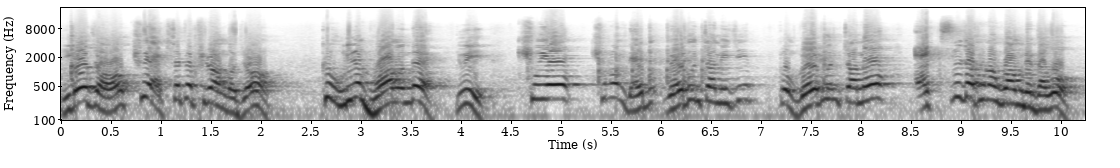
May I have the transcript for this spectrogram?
이거죠. Q의 X표 필요한 거죠. 그럼 우리는 뭐 하는데? 여기 Q의 Q는 내부, 외분점이지? 그럼 외분점에 x좌표만 구하면 된다고?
